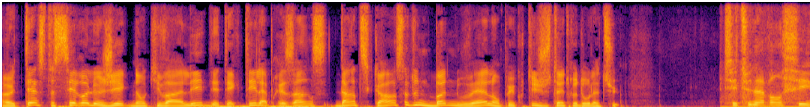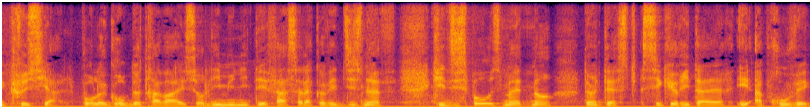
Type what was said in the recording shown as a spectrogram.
un test sérologique, donc qui va aller détecter la présence d'anticorps. C'est une bonne nouvelle. On peut écouter Justin Trudeau là-dessus. C'est une avancée cruciale pour le groupe de travail sur l'immunité face à la COVID-19 qui dispose maintenant d'un test sécuritaire et approuvé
